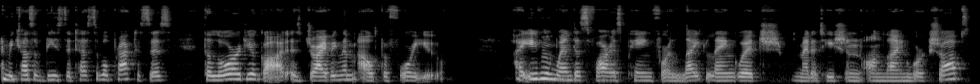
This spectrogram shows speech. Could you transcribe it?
And because of these detestable practices, the Lord your God is driving them out before you. I even went as far as paying for light language meditation online workshops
